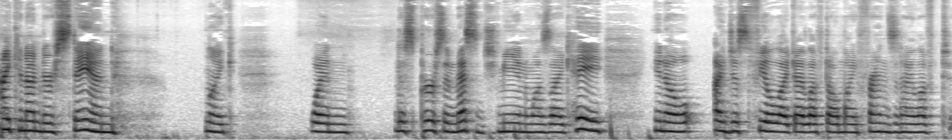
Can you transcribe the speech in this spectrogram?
I can understand like when this person messaged me and was like, "Hey, you know, I just feel like I left all my friends and I left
